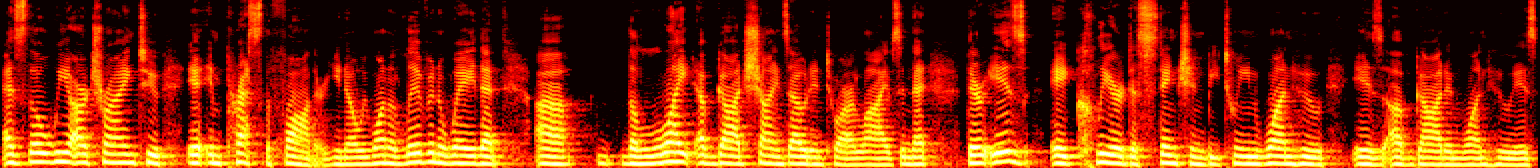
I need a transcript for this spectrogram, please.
as though we are trying to impress the Father. You know, we want to live in a way that uh, the light of God shines out into our lives and that there is a clear distinction between one who is of God and one who is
